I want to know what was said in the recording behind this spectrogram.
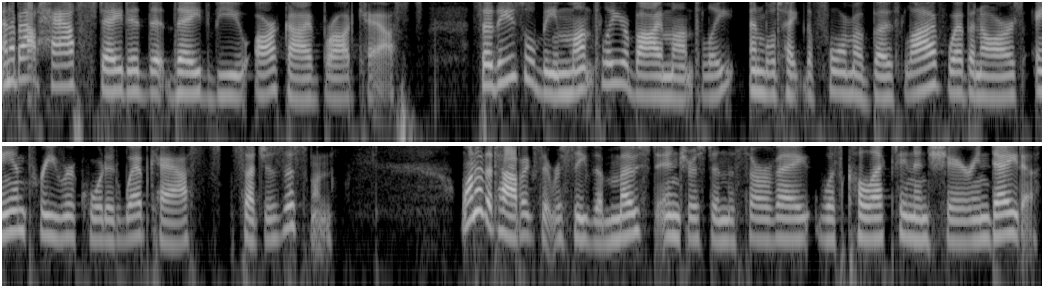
and about half stated that they'd view archive broadcasts. So these will be monthly or bi-monthly and will take the form of both live webinars and pre-recorded webcasts such as this one. One of the topics that received the most interest in the survey was collecting and sharing data.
